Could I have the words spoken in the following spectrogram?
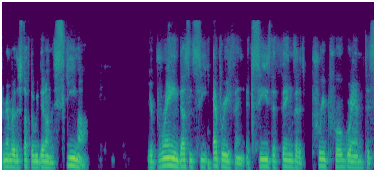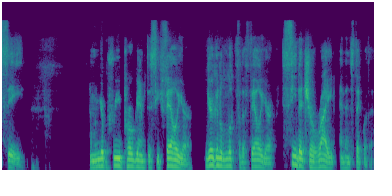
Remember the stuff that we did on the schema. Your brain doesn't see everything, it sees the things that it's pre programmed to see. And when you're pre programmed to see failure, you're going to look for the failure, see that you're right, and then stick with it.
